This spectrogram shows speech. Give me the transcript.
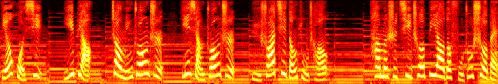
点火系、仪表、照明装置、音响装置、雨刷器等组成。它们是汽车必要的辅助设备，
